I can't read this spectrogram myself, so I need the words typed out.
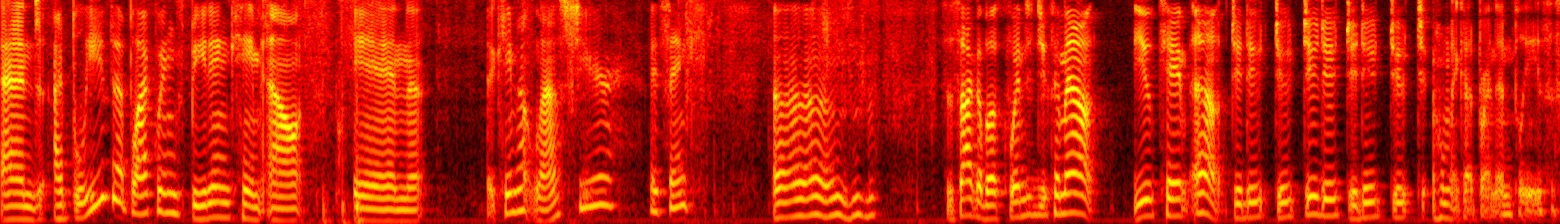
and I believe that Black Wings Beating came out in it came out last year, I think. Um, it's a saga book. When did you come out? You came out. Do do do do do do do do. Oh my God, Brendan, please.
